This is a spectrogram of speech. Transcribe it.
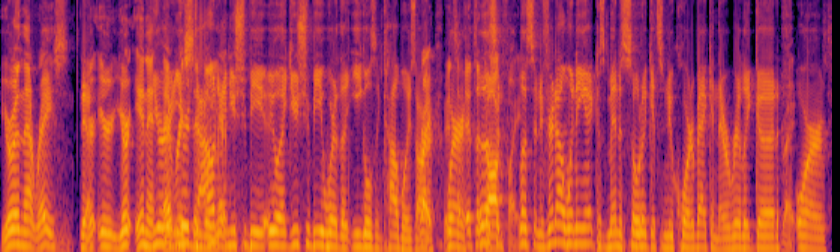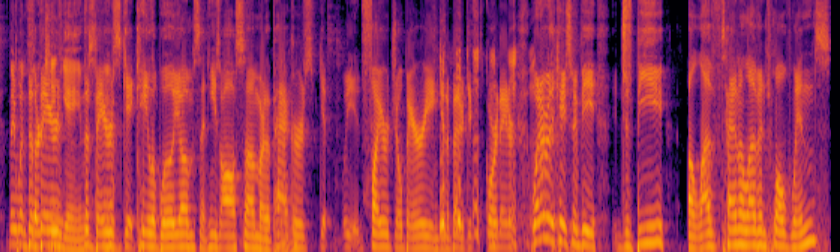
you're in that race. Yeah. You're, you're you're in it You're, every you're single down, year. and you should be like you should be where the Eagles and Cowboys are. Right. It's a- Where it's a listen, dogfight. Listen, if you're not winning it because Minnesota gets a new quarterback and they're really good, Right. or They win the 13 Bears, games. the Bears get Caleb Williams and he's awesome, or the Packers mm-hmm. get fire Joe Barry and get a better defense coordinator. Whatever the case may be, just be 11, 10, 11, 12 wins,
